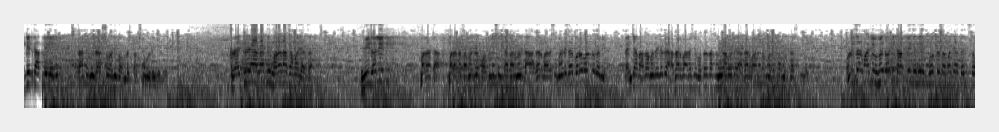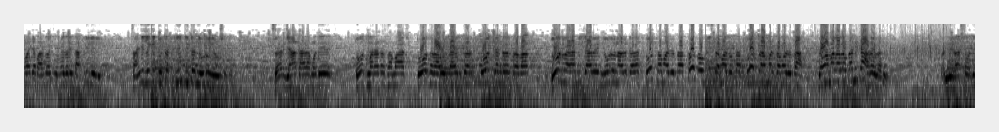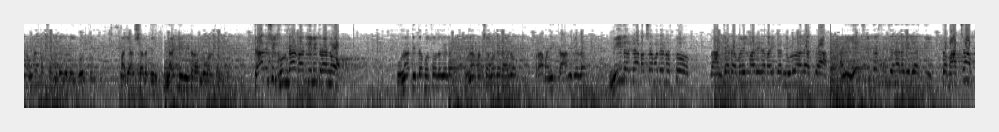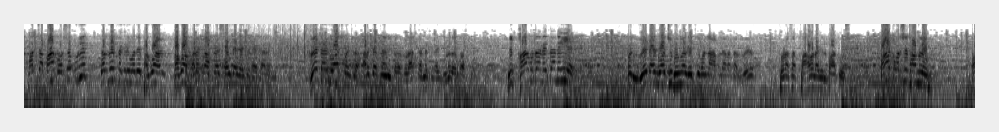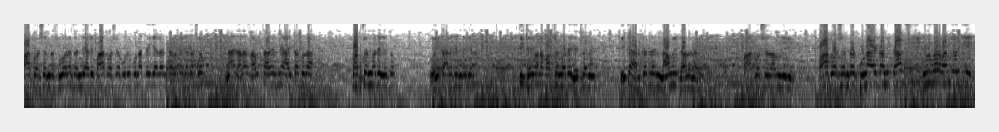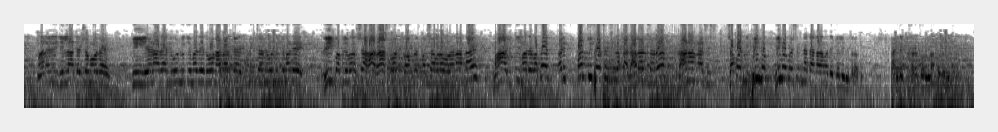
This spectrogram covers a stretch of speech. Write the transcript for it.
Ticket कापली गेली का तर मी राष्ट्रवादी काँग्रेस पक्षामध्ये गेलो. क्रायटेरिया आला की मराठा समाजाचा. मी दलित मराठा. मराठा समाजाचं पॉप्युलेशन त्या काळामध्ये दहा हजार बाराशे. म्हणजे साहेब बरोबर बोलतो का मी त्यांच्या भागामध्ये कधी हजार बाराशे मतदारसंघामध्ये हजार बाराशे मराठा मतदारसंघ. होते. म्हणून सर माझी उमेदवारी कापली गेली. एक बौद्ध समाजा दलित समाजा बांधवाची उमेदवारी कापली गेली. सांगितलं की तू तर तू तिथं निवडून येऊ शकेल. सर ज्या काळामध्ये तोच मराठा समाज तोच राहुल दायकर तोच जनरल प्रभाग दोन वेळा मी ज्यावेळी निवडून आलो त्यावेळेस तोच समाज होता तोच ओबीसी समाज होता तोच ब्राह्मण समाज होता. तेव्हा मला लोकांनी का हरवलं नाही? पण मी राष्ट्रवादी काँग्रेस पक्षामध्ये गेलो ही माझ्या आयुष्याला ती नडली मित्रांनो मला सांगतो. त्या दिवशी खुंडाळ बांधली मित्रांनो. पुन्हा तिथं फसवलं गेलं पुन्हा पक्षामध्ये राहिलो प्रामाणिक काम केलं. मी जर त्या पक्षामध्ये नसतो तर आमच्या त्या बैलमारीच्या बाई जर निवडून आल्या असत्या. आणि एक सीट जर शिवसेनेला गेली असती तर मागच्या मागच्या पाच वर्षापूर्वीच कर्जत नगरीमध्ये भगवा भगवा फडकला असता शंका घ्यायचं काय कारण? नाही. वेट अँड वॉच म्हटलं हरकत नाही मित्रांनो राजकारणाचे काही गुणधर्म असतात. मी फार मोठा नेता नाही आहे पण वेट अँड वॉचची भूमिका घेतली म्हटलं आपल्याला आता वेळ थोडासा पाहावा लागेल पाच वर्ष. पाच वर्ष थांबलो. पाच वर्षांतर सुवर्ण संधी आली. पाच वर्षापूर्वी पुन्हा ते गेल्यानंतर म्हणते नगरसेवक नाही झाला साऊथ चालेल मी आयता तुला पापशनमध्ये घेतो. तोही कालखंड गेला. तिथेही मला पापशनमध्ये घेतलं नाही. ठीक आहे हरकत नाही नामही झालं नाही. पाच वर्ष जाऊन गेली. पाच वर्षानंतर पुन्हा एकदा मी त्या दिवशीची खुणभर बांधली होती माननीय जिल्हाध्यक्ष महोदय की येणाऱ्या निवडणुकीमध्ये दोन हजारच्या एकोणीसच्या निवडणुकीमध्ये रिपब्लिक पक्ष हा राष्ट्रवादी काँग्रेस पक्षाबरोबर राहणार नाही. महायुतीमध्ये बसेल आणि पंचवीस वर्षांची सत्ता घालणार सगळं. राहणार नाही अशी शपथ मी भीम भीम प्रसिद्ध त्या काळामध्ये केली मित्रांनो. आणि ते खरं करून दाखवलं मित्रांनो.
